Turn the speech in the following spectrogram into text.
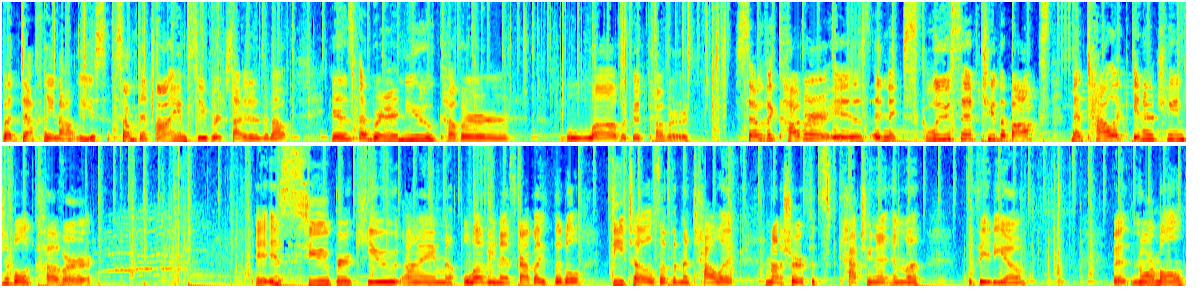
but definitely not least, something I am super excited about is a brand new cover. Love a good cover. So the cover is an exclusive to the box metallic interchangeable cover. It is super cute. I'm loving it. It's got like little details of the metallic. I'm not sure if it's catching it in the, the video. But normal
